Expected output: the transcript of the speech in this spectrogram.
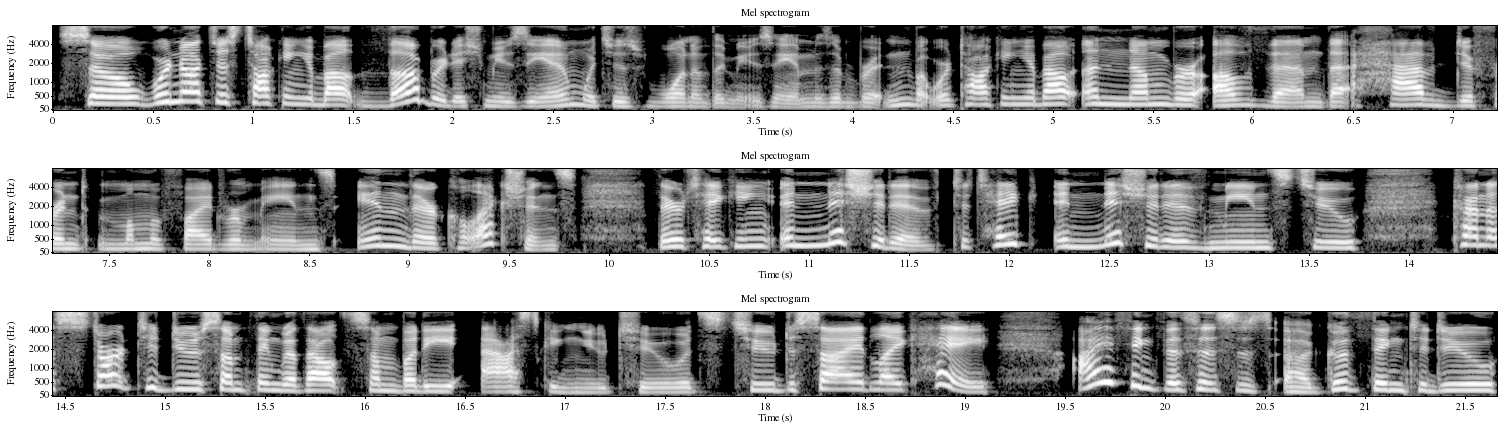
So we're not just talking about the British Museum, which is one of the museums in Britain, but we're talking about a number of them that have different mummified remains in their collections. They're taking initiative. To take initiative means to kind of start to do something without somebody asking you to. It's to decide, like, hey, I think that this is a good thing to do.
